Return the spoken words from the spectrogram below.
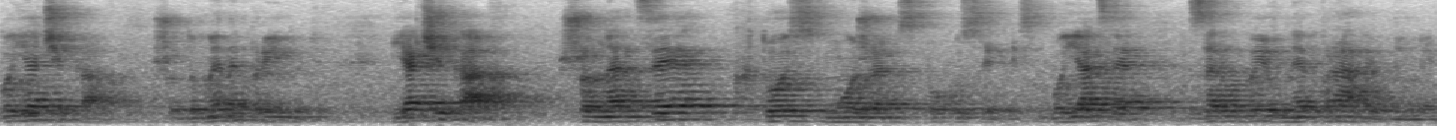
Бо я чекав, що до мене прийдуть. Я чекав, що на це хтось може спокуситись, бо я це заробив неправедними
